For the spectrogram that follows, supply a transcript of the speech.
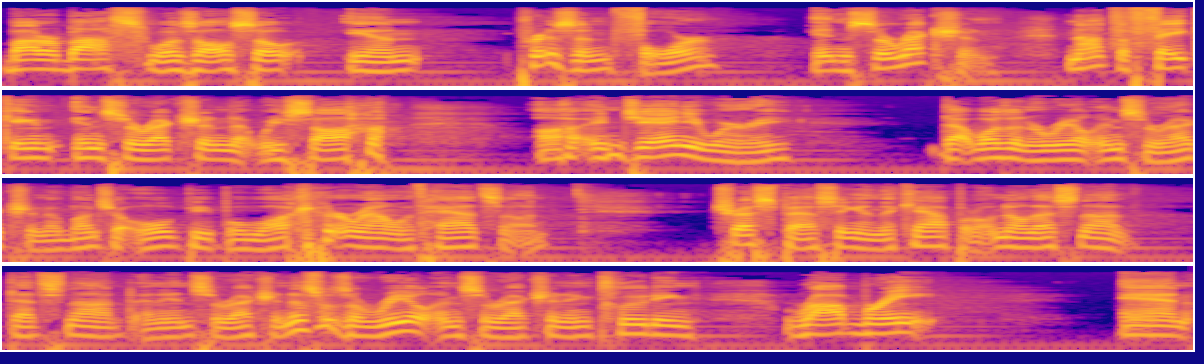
Barabbas was also in prison for insurrection, not the fake insurrection that we saw uh, in January. That wasn't a real insurrection. A bunch of old people walking around with hats on, trespassing in the Capitol. No, that's not. That's not an insurrection. This was a real insurrection, including robbery and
